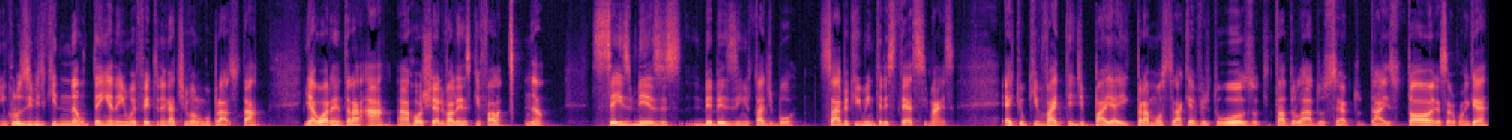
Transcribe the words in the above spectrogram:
inclusive de que não tenha nenhum efeito negativo a longo prazo, tá? E agora entra a, a Rochelle Valens que fala: não, seis meses, bebezinho tá de boa. Sabe o que me entristece mais? É que o que vai ter de pai aí para mostrar que é virtuoso, que tá do lado certo da história, sabe como é que é?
